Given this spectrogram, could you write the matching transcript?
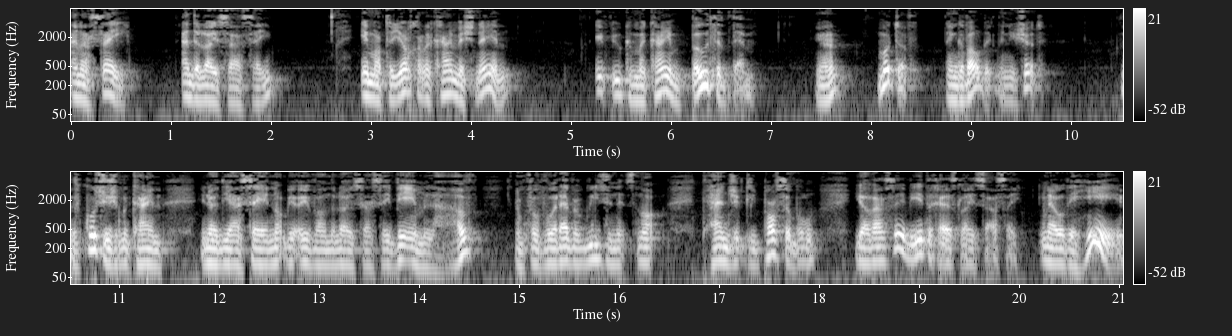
an asay and a lois asay, if you can make both of them, yeah, mutav, then gavaldik, then you should. Of course you should make you know, the asay and not be over on the lois asay, v'im lav, and for whatever reason it's not tangibly possible, now over here,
